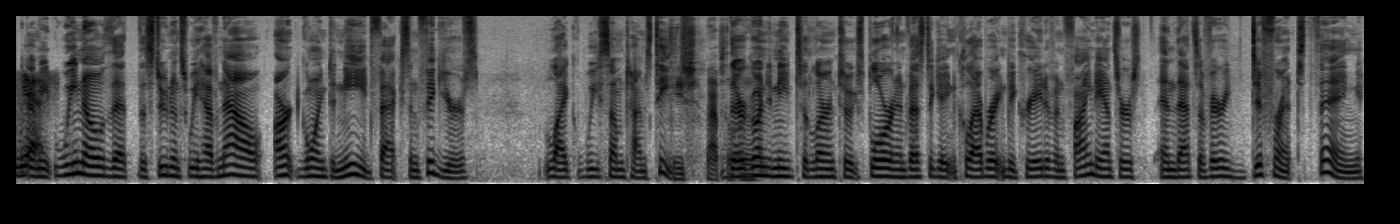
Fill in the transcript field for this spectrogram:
yes. I mean, we know that the students we have now aren't going to need facts and figures like we sometimes teach. teach. They're going to need to learn to explore and investigate and collaborate and be creative and find answers and that's a very different thing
